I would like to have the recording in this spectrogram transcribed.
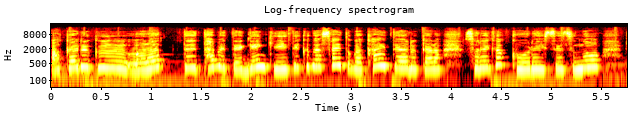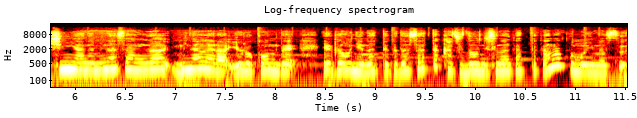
明るく笑って食べて元気にいてくださいとか書いてあるからそれが高齢施設のシニアの皆さんが見ながら喜んで笑顔になってくださった活動につながったかなと思います。い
